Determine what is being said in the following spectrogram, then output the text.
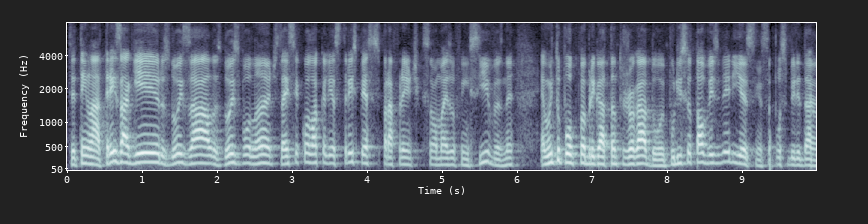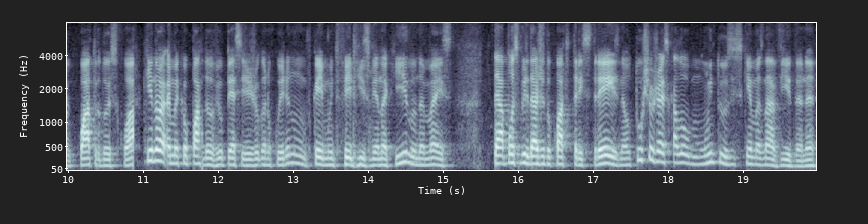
Você tem lá três zagueiros, dois alas, dois volantes, aí você coloca ali as três peças para frente que são mais ofensivas, né? É muito pouco para brigar tanto jogador. Por isso eu talvez veria assim, essa possibilidade 4-2-4, que não é que eu parto, eu vi o PSG jogando com ele, eu não fiquei muito feliz vendo aquilo, né? Mas a possibilidade do 4-3-3, né? O Tuchel já escalou muitos esquemas na vida, né?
